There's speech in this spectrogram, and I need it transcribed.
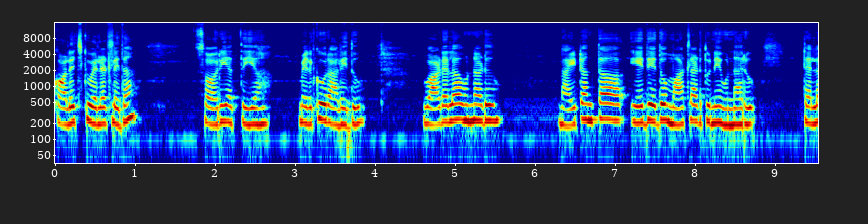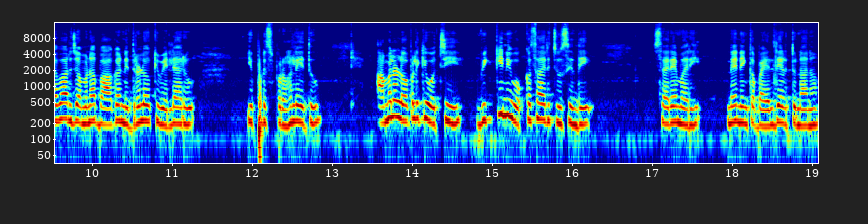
కాలేజ్కి వెళ్ళట్లేదా? సారీ అత్తయ్య మెలకు రాలేదు. వాడెలా ఉన్నాడు? నైట్ అంతా ఏదేదో మాట్లాడుతూనే ఉన్నారు. తెల్లవారుజామున బాగా నిద్రలోకి వెళ్ళారు. ఇప్పుడు స్పృహ లేదు. అమల లోపలికి వచ్చి విక్కీని ఒక్కసారి చూసింది. సరే మరి నేను ఇంకా బయలుదేరుతున్నాను.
